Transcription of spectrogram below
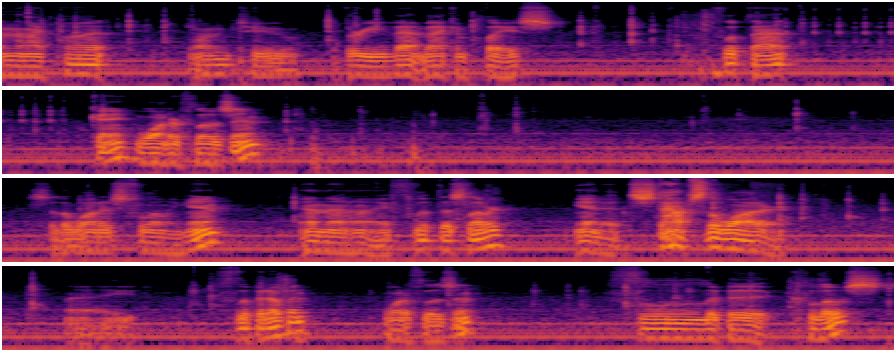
and then I put one, two, three, that back in place. Flip that. Okay, water flows in. So the water's flowing in, and then I flip this lever, and it stops the water. I flip it open, water flows in, flip it closed,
